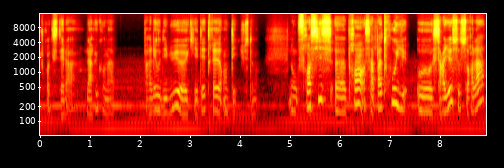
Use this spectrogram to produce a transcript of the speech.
Je crois que c'était la, rue qu'on a parlé au début, qui était très hantée justement. Donc Francis prend sa patrouille au sérieux ce soir-là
